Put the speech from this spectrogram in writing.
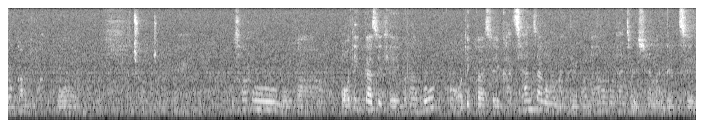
영감도 받고. 서로 뭔가 어디까지 계획을 하고 어, 어디까지 같이 한 작업을 만들거나 혹은 한 전시를 만들지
